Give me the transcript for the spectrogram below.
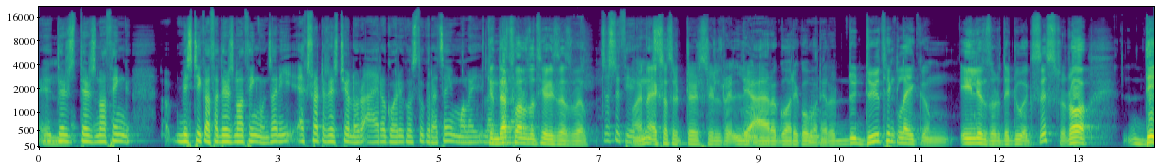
There there is nothing mystic अथवा देयर इज नथिङ हुन्छ नि एक्स्ट्रा टेरेस्ट्रियलहरू आएर गरेको जस्तो कुरा चाहिँ मलाई होइन एक्स्ट्रा टेरेस्ट्रियलले आएर गरेको भनेर। डु यु थिङ्क लाइक एलियन्सहरू दे डु एक्जिस्ट र they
